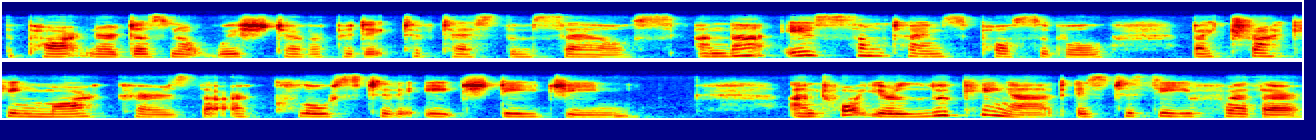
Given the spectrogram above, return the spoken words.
the partner does not wish to have a predictive test themselves. And that is sometimes possible by tracking markers that are close to the HD gene. And what you're looking at is to see whether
